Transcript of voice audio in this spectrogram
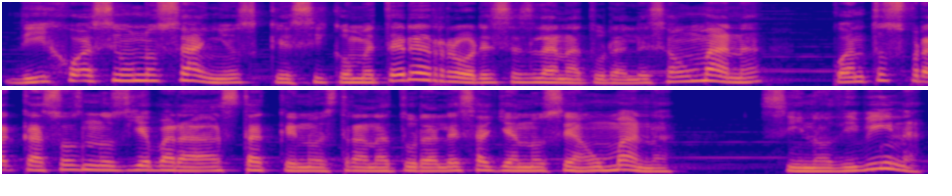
dijo hace unos años que si cometer errores es la naturaleza humana, ¿cuántos fracasos nos llevará hasta que nuestra naturaleza ya no sea humana, sino divina?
